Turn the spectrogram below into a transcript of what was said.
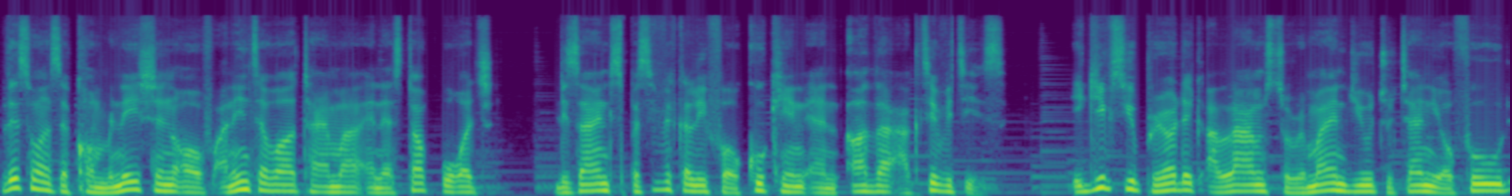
This one's a combination of an interval timer and a stopwatch designed specifically for cooking and other activities. It gives you periodic alarms to remind you to turn your food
